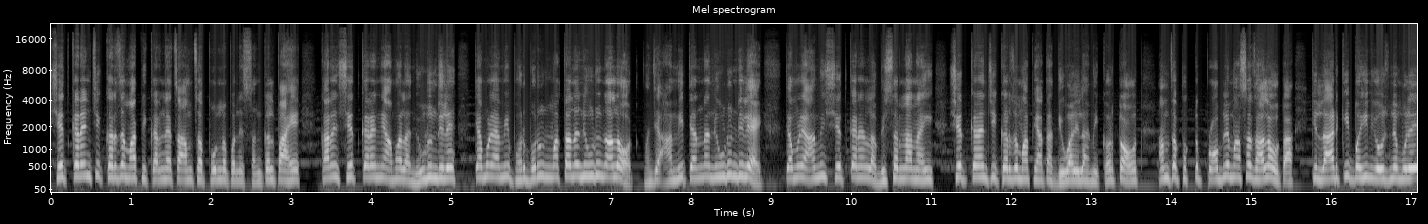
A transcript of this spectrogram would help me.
शेतकऱ्यांची कर्जमाफी करण्याचा आमचा पूर्णपणे संकल्प आहे. कारण शेतकऱ्यांनी आम्हाला निवडून दिले त्यामुळे आम्ही भरभरून मतानं निवडून आलो आहोत. म्हणजे आम्ही त्यांना निवडून दिले आहे. त्यामुळे आम्ही शेतकऱ्यांना विसरणार नाही. शेतकऱ्यांची कर्जमाफी आता दिवाळीला आम्ही करतो आहोत. आमचा फक्त प्रॉब्लेम असा झाला होता की लाडकी बहीण योजनेमुळे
